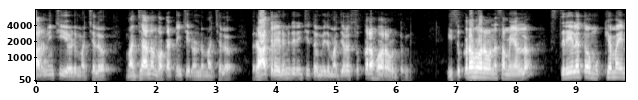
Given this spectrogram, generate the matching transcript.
ఆరు నుంచి ఏడు మధ్యలో మధ్యాహ్నం ఒకటి నుంచి రెండు మధ్యలో రాత్రి ఎనిమిది నుంచి తొమ్మిది మధ్యలో శుక్రహోర ఉంటుంది. ఈ శుక్రహోర ఉన్న సమయంలో స్త్రీలతో ముఖ్యమైన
